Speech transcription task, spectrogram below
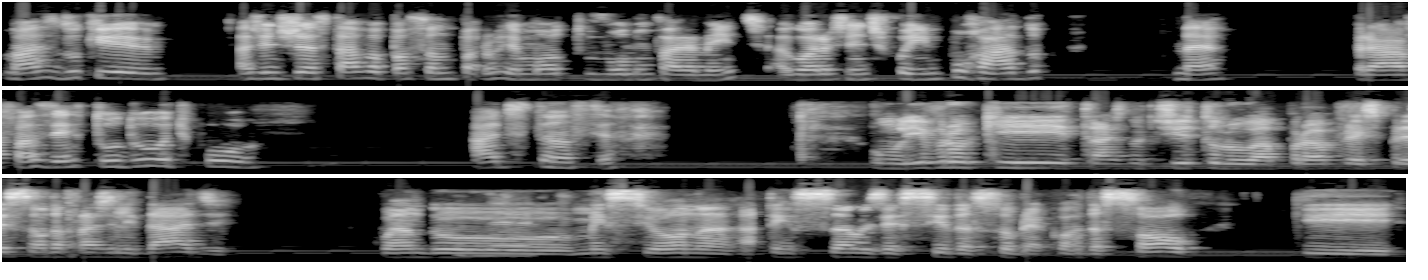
mais do que a gente já estava passando para o remoto voluntariamente, agora a gente foi empurrado, né, para fazer tudo tipo à distância. Um livro que traz no título a própria expressão da fragilidade, quando é. menciona a tensão exercida sobre a corda sol, que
